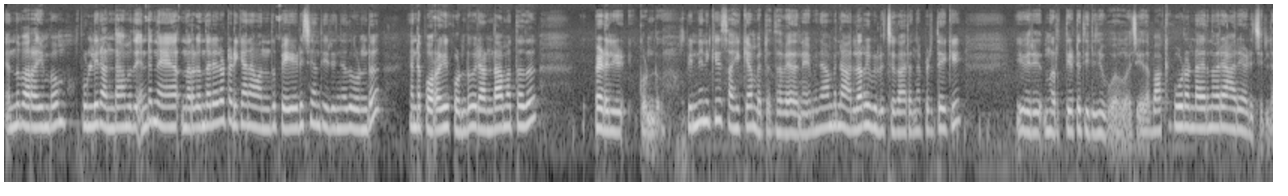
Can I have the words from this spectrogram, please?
എന്ന് പറയുമ്പം പുള്ളി രണ്ടാമത് എന്റെ നേ നിറകം തലയിലോട്ട് അടിക്കാനാണ് വന്നത്. പേടിച്ച് ഞാൻ തിരിഞ്ഞതുകൊണ്ട് എന്റെ പുറകിൽ കൊണ്ടു. രണ്ടാമത്തത് പെടലി കൊണ്ടു. പിന്നെ എനിക്ക് സഹിക്കാൻ പറ്റാത്ത വേദനയും ഞാൻ പിന്നെ അലറി വിളിച്ച് കരഞ്ഞപ്പോഴത്തേക്ക് ഇവർ നിർത്തിയിട്ട് തിരിഞ്ഞു പോവുക ചെയ്ത ബാക്കി കൂടെ ഉണ്ടായിരുന്നവരെ ആരെയും അടിച്ചില്ല.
